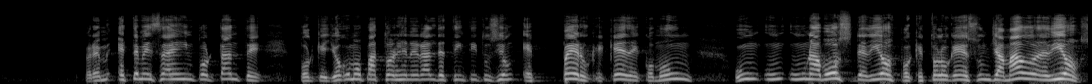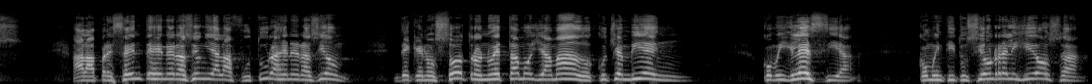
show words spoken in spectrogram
Pero em, este mensaje es importante porque yo como pastor general de esta institución espero que quede como un, una voz de Dios, porque esto es lo que es, un llamado de Dios a la presente generación y a la futura generación, de que nosotros no estamos llamados, escuchen bien, como iglesia, como institución religiosa,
